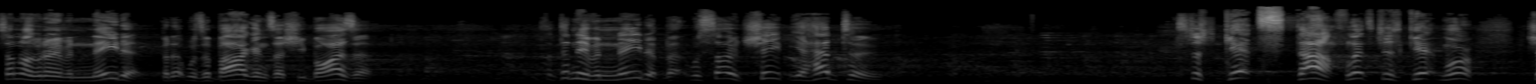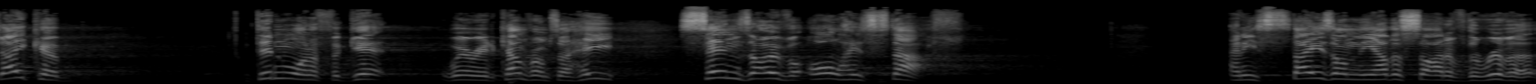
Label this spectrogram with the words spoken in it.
Sometimes we don't even need it, but it was a bargain, so she buys it. I didn't even need it, but it was so cheap, you had to. Let's just get stuff. Let's just get more. Jacob didn't want to forget where he'd come from, so he sends over all his stuff. And he stays on the other side of the river.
